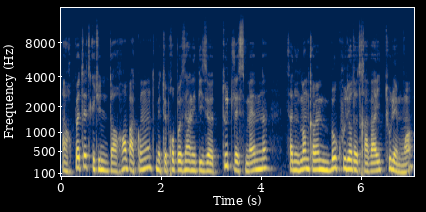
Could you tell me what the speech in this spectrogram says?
Alors peut-être que tu ne t'en rends pas compte, mais te proposer un épisode toutes les semaines, ça nous demande quand même beaucoup d'heures de travail tous les mois,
